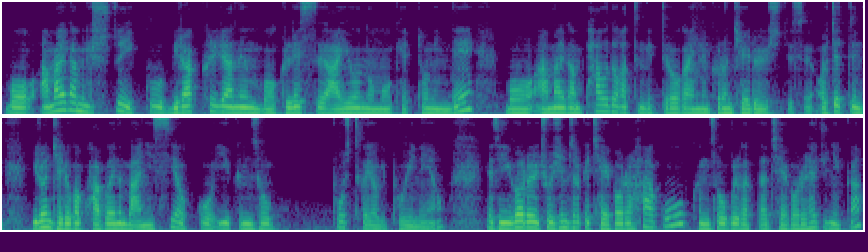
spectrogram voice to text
뭐 아말감일 수도 있고 미라클이라는 뭐 글래스 아이오노모 계통인데 뭐 아말감 파우더 같은 게 들어가 있는 그런 재료일 수도 있어요. 어쨌든 이런 재료가 과거에는 많이 쓰였고 이 금속 포스트가 여기 보이네요. 그래서 이거를 조심스럽게 제거를 하고 금속을 갖다 제거를 해주니까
